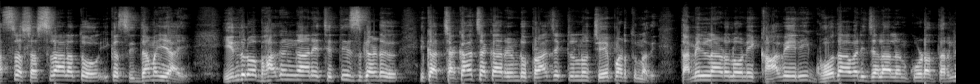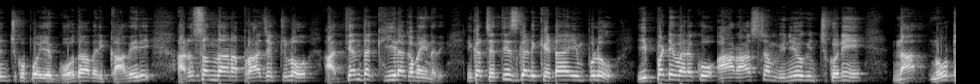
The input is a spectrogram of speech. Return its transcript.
అస్త్ర శస్త్రాలతో ఇక సిద్ధమయ్యాయి. ఇందులో భాగంగానే ఛత్తీస్గఢ్ ఇక చకాచకా రెండు ప్రాజెక్టులను చేపడుతున్నది. తమిళనాడులోని కావేరి గోదావరి జలాలను కూడా తరలించుకుపోయే గోదావరి కావేరి అనుసంధాన ప్రాజెక్టులో అత్యంత కీలకమైనది. ఇక ఛత్తీస్గఢ్ కేటాయింపులు ఇప్పటి వరకు ఆ రాష్ట్రం వినియోగించుకొని నా నూట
